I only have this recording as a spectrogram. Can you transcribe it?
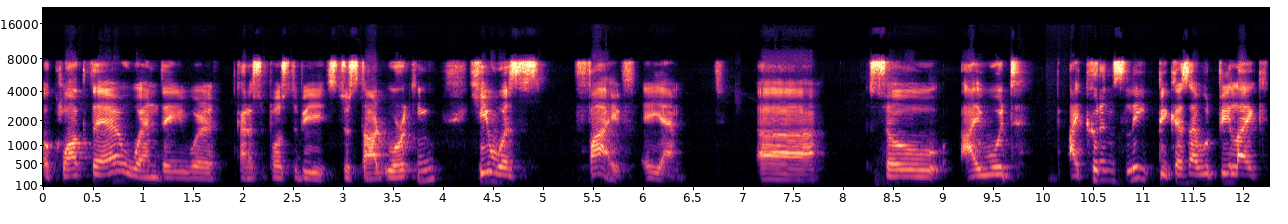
o'clock there when they were kind of supposed to be to start working. He was 5 a.m. Uh, so I would I couldn't sleep because I would be like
